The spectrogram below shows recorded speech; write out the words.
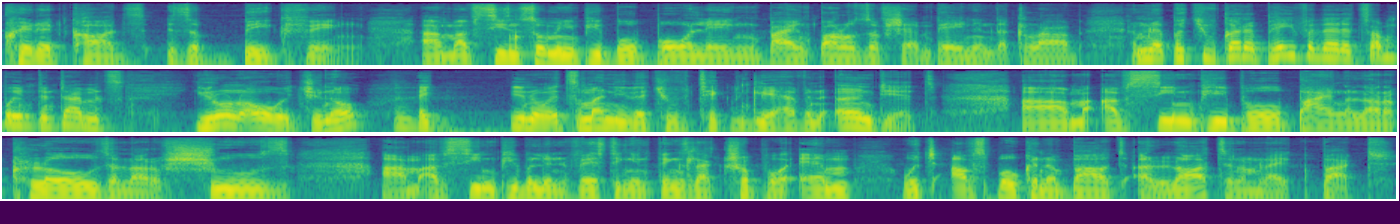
Credit cards is a big thing. Um, I've seen so many people bawling, buying bottles of champagne in the club. I'm like, but you've got to pay for that at some point in time. It's you don't owe it, you know. Like you know, it's money that you technically haven't earned yet. Um, I've seen people buying a lot of clothes, a lot of shoes. Um, I've seen people investing in things like Triple M, which I've spoken about a lot. And I'm like, but,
